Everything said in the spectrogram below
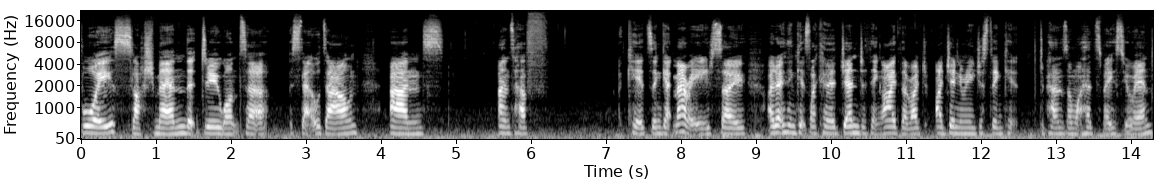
boys slash men that do want to settle down and and have kids and get married. So I don't think it's like a gender thing either. I, I genuinely just think it depends on what headspace you're in.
